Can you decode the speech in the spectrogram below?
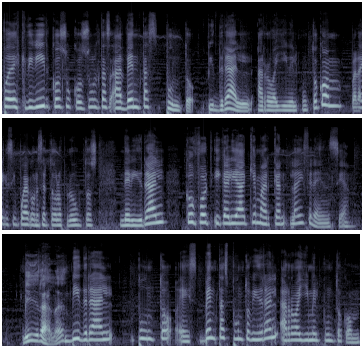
Puede escribir con sus consultas a ventas.vidral.com para que sí pueda conocer todos los productos de Vidral confort y calidad que marcan la diferencia. Vidral, ¿eh? Vidral. Punto, es ventas.vidral.gmail.com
